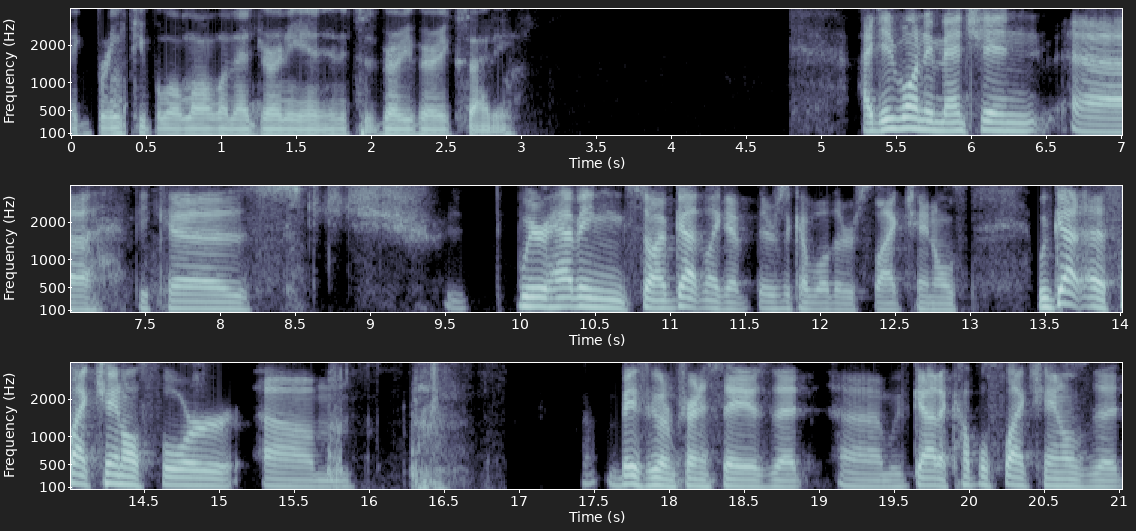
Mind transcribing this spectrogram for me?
like bring people along on that journey and it's very very exciting. I did want to mention uh, because we're having so I've got like a there's a couple other Slack channels. We've got a Slack channel for um, basically what I'm trying to say is that uh, we've got a couple Slack channels that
